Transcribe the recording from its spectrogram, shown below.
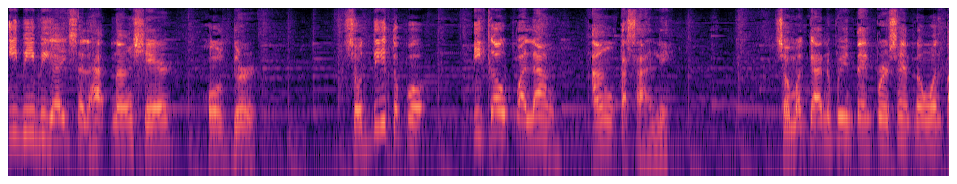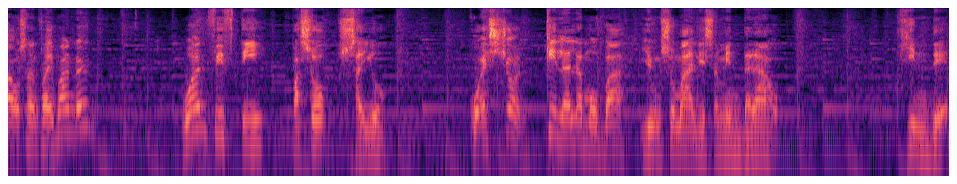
ibibigay sa lahat ng shareholder. So dito po, ikaw pa lang ang kasali. So magkano po yung 10% ng 1,500? 150 pasok sa'yo. Question, kilala mo ba yung sumali sa Mindanao? Hindi.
